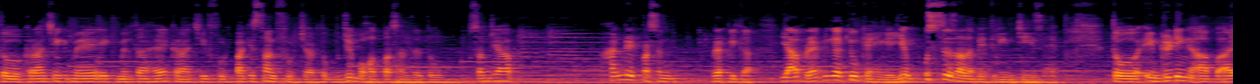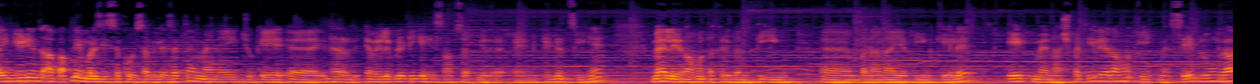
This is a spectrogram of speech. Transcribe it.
तो कराची में एक मिलता है, कराची फ्रूट पाकिस्तान फ्रूट चाट तो मुझे बहुत पसंद है तो समझे आप? हंड्रेड परसेंट रेप्लिका या आप रेप्लिका क्यों कहेंगे? ये उससे ज़्यादा बेहतरीन चीज़ है। तो इंग्रेडिएंट आप इंग्रेडिएंट्स आप अपनी मर्ज़ी से कोई सा भी ले सकते हैं। मैंने चूँकि इधर अवेलेबिलिटी के हिसाब से अपने इंग्रेडिएंट्स लिए हैं। मैं ले रहा हूँ तकरीबन तीन बनाना या तीन केले। एक मैं नाशपति ले रहा हूँ, एक मैं सेब लूँगा।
